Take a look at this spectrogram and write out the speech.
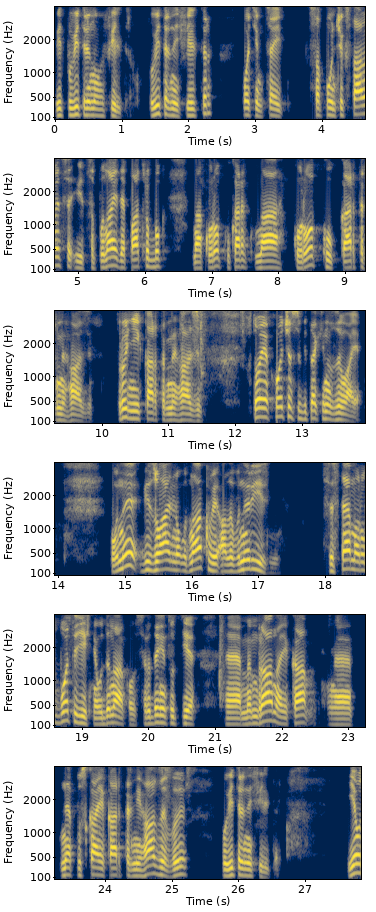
від повітряного фільтра. Повітряний фільтр, потім цей сапунчик ставиться, і від сапуна йде патрубок на коробку, на коробку картерних газів, тройній картерних газів. Хто як хоче, собі так і називає. Вони візуально однакові, але вони різні. Система роботи їхня одинакова. Всередині тут є е, мембрана, яка е, не пускає картерні гази в повітряний фільтр. Є,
